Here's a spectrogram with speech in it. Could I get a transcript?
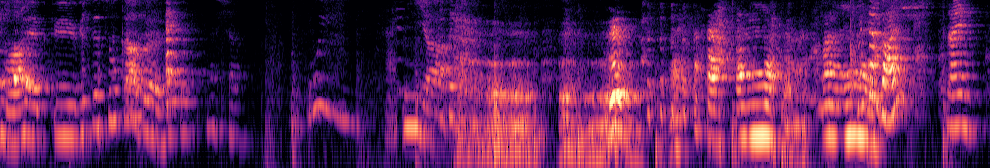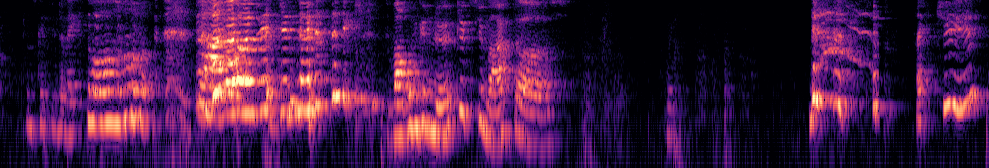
Ja, Happy, wie ist eine Zugabe? Das ist, na schau. Ui. Ja. Wo ist dein Ball? Nein, sonst geht sie wieder weg. Oh, der arme Hund wird genötigt. Warum genötigt? Sie mag das. Sagst Tschüss.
